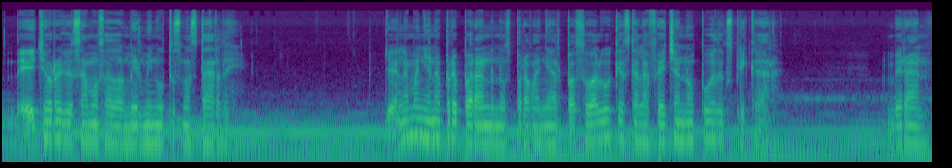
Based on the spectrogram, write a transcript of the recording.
De hecho, regresamos a dormir minutos más tarde. Ya en la mañana preparándonos para bañar pasó algo que hasta la fecha no puedo explicar. Verán,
